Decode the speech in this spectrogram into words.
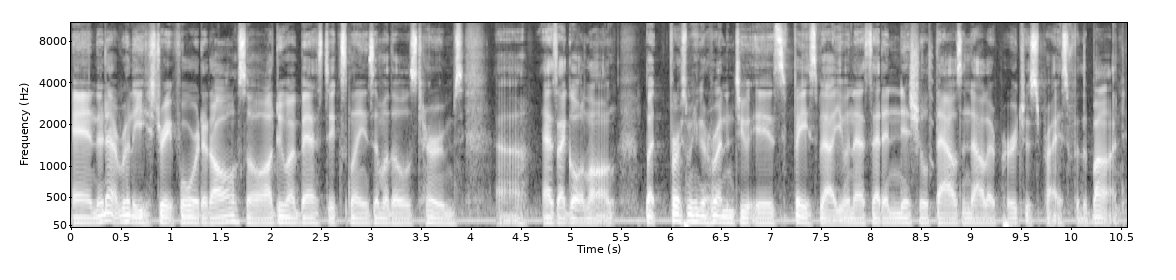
and they're not really straightforward at all. So I'll do my best to explain some of those terms uh, as I go along. But first one you're going to run into is face value, and that's that initial $1,000 purchase price for the bond.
